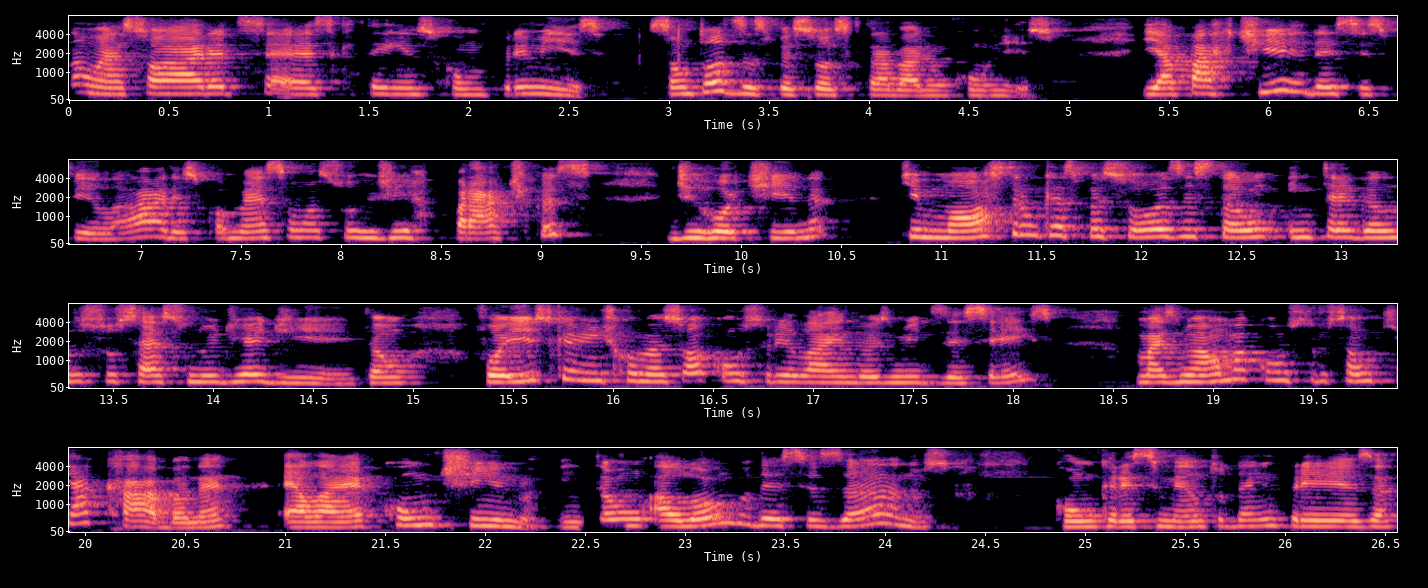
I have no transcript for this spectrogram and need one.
não é só a área de CS que tem isso como premissa, são todas as pessoas que trabalham com isso. E a partir desses pilares começam a surgir práticas de rotina que mostram que as pessoas estão entregando sucesso no dia a dia. Então, foi isso que a gente começou a construir lá em 2016, mas não é uma construção que acaba, né? Ela é contínua. Então, ao longo desses anos, com o crescimento da empresa,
